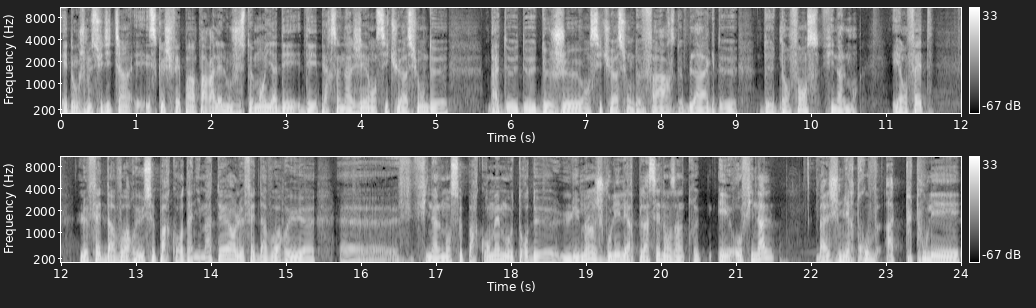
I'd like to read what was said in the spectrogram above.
Et donc je me suis dit, tiens, est-ce que je fais pas un parallèle où justement il y a des, des personnes âgées en situation de, bah de, de, de jeu, en situation de farce, de blague, de, de, d'enfance finalement? Et en fait, le fait d'avoir eu ce parcours d'animateur, le fait d'avoir eu euh, euh, finalement ce parcours même autour de l'humain, je voulais les replacer dans un truc. Et au final, bah, je m'y retrouve à tous les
